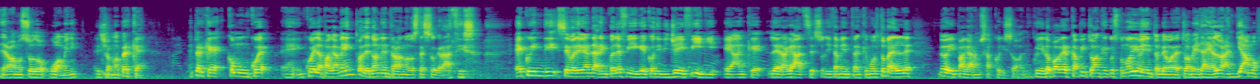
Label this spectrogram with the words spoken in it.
eravamo solo uomini e diciamo ma perché? Perché comunque eh, in quella pagamento le donne entravano lo stesso gratis e quindi se volevi andare in quelle fighe con i DJ fighi e anche le ragazze solitamente anche molto belle dovevi pagare un sacco di soldi quindi dopo aver capito anche questo movimento abbiamo detto vabbè dai allora andiamo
